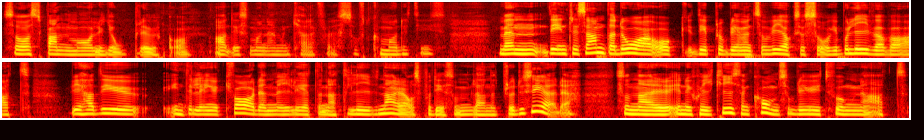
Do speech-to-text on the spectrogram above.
Så spannmål, jordbruk och ja, det som man även kallar för soft commodities. Men det intressanta då och det problemet som vi också såg i Bolivia var att vi hade ju inte längre kvar den möjligheten att livnära oss på det som landet producerade. Så när energikrisen kom så blev vi tvungna att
